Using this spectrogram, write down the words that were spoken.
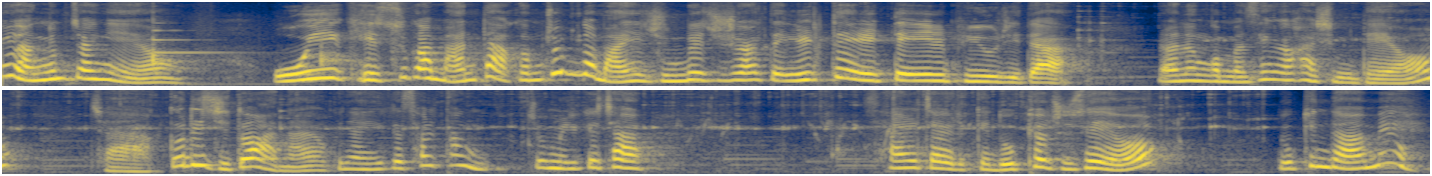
이 양념장이에요. 오이 개수가 많다. 그럼 좀 더 많이 준비해 주셔야 할 때 1대 1대 1 비율이다. 라는 것만 생각하시면 돼요. 자, 끓이지도 않아요. 그냥 이렇게 설탕 좀 이렇게 잘, 살짝 이렇게 녹여주세요. 녹인 다음에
